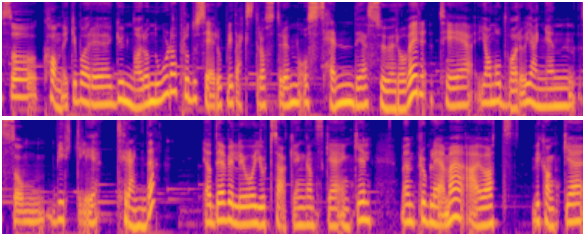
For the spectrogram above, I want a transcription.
Så kan ikke bare Gunnar og Nord da produsere opp litt ekstra strøm og sende det sørover til Jan Oddvar og gjengen som virkelig trenger det? Ja, det ville jo gjort saken ganske enkel. Men problemet er jo at vi kan ikke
